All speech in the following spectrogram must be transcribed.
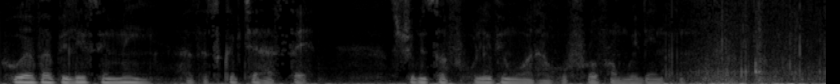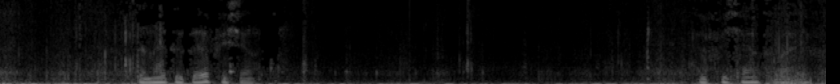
Whoever believes in me, as the scripture has said, streams of living water will flow from within him. The next is Ephesians. Ephesians 5.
